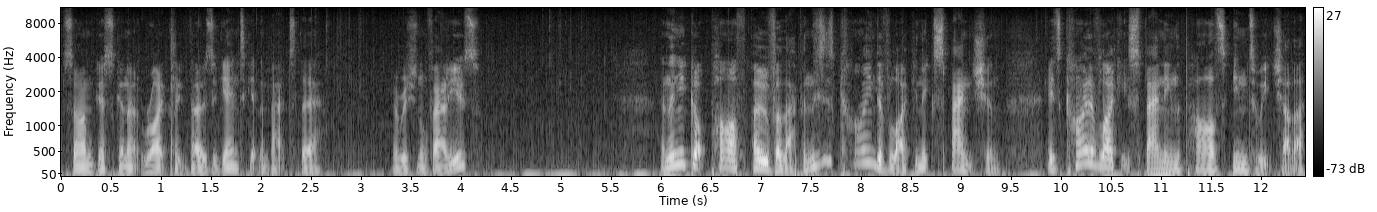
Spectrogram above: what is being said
So I'm just going to right click those again to get them back to their original values. And then you've got path overlap, and this is kind of like an expansion. It's kind of like expanding the paths into each other.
